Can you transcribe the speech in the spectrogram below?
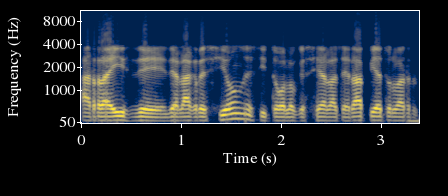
a raíz de, la agresión, es decir, todo lo que sea la terapia, todos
